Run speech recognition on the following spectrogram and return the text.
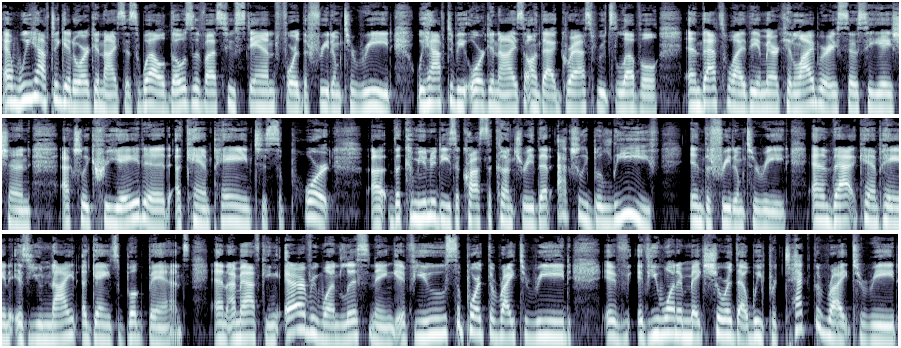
And we have to get organized as well. Those of us who stand for the freedom to read, we have to be organized on that grassroots level. And that's why the American Library Association actually created a campaign to support uh, the communities across the country that actually believe in the freedom to read. And that campaign is Unite Against Book Bans. And I'm asking everyone listening, if you support the right to read, if, if you want to make sure that we protect the right to read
